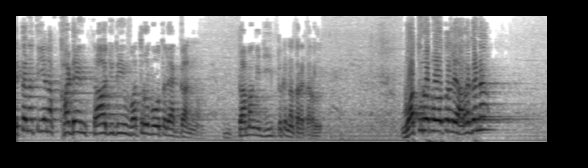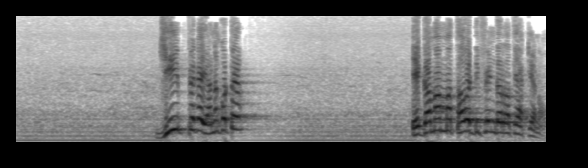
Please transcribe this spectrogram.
එතන තියෙන කඩෙන් තාජුදීන් වතුර බෝතලයක් ගන්නවා. තමන්ගේ ජීප් එක නතර කරලා. වතුර බෝතලේ අරගෙන ජීප් එක යනකොට ඒ ගමම්ම තව ඩිෆෙන්ඩර් රථයක් යනවා.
